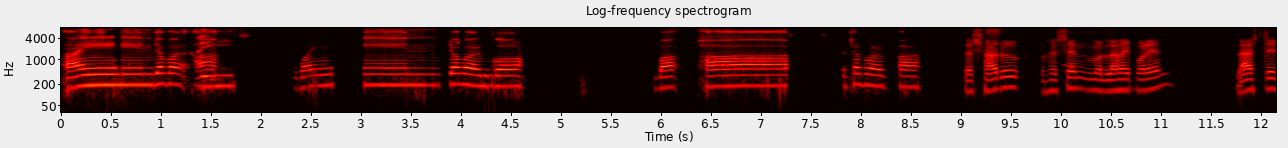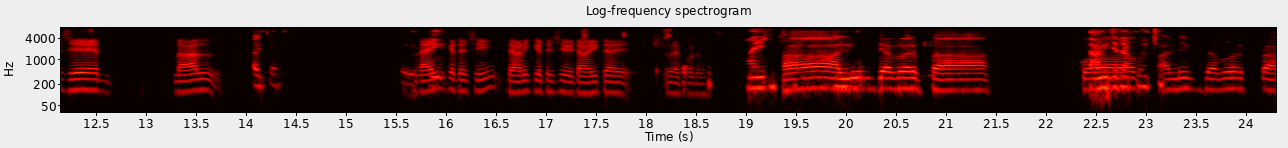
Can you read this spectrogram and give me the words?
আইন জবর আ আই গইন জবর গ বা ফা জবর ফা তো শাহরুখ হোসেন মোল্লা ভাই পড়েন। লাস্টে যে লাল লাইন কেটেছি দাড়ি কেটেছি ওই দাড়িটায় সবাই পড়বে। আই ফা আলিফ জবর ফা আমি যেটা কইছি আলিফ জবর কা।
